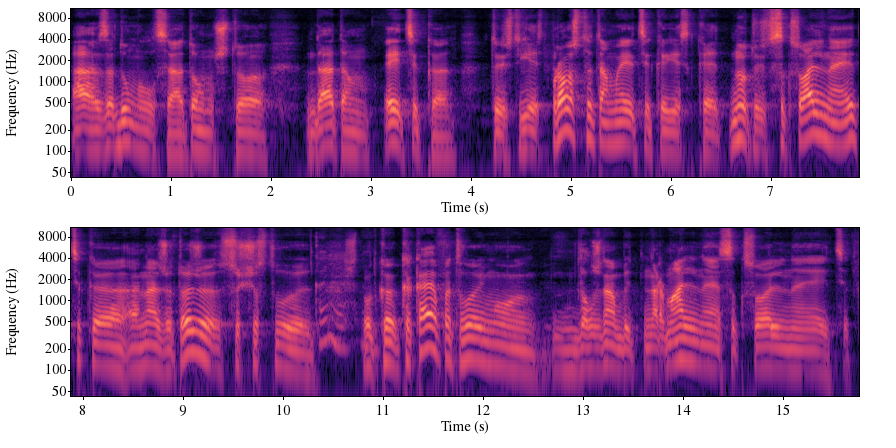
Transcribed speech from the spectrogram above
а, задумался о том, что, да, там этика, то есть есть просто там этика, есть какая-то, ну, то есть сексуальная этика, она же тоже существует. Конечно. Вот какая, по-твоему, должна быть нормальная сексуальная этика?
